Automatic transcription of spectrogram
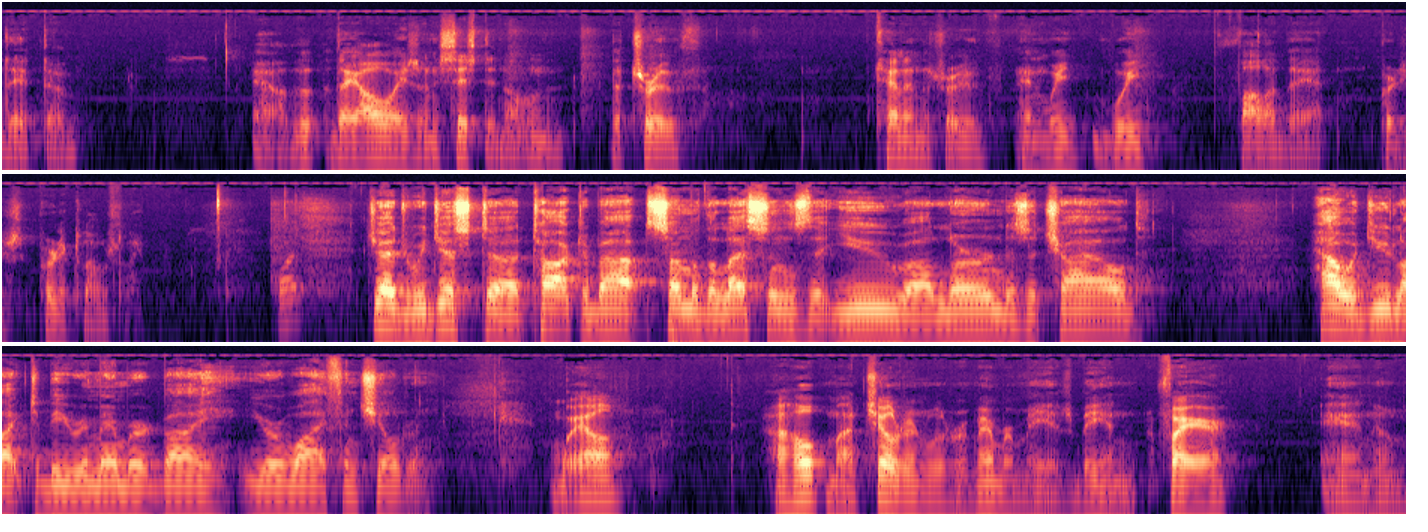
that uh, uh, they always insisted on the truth, telling the truth, and we we followed that pretty pretty closely. What? Judge, we just uh, talked about some of the lessons that you uh, learned as a child. How would you like to be remembered by your wife and children? Well, I hope my children will remember me as being fair and um,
